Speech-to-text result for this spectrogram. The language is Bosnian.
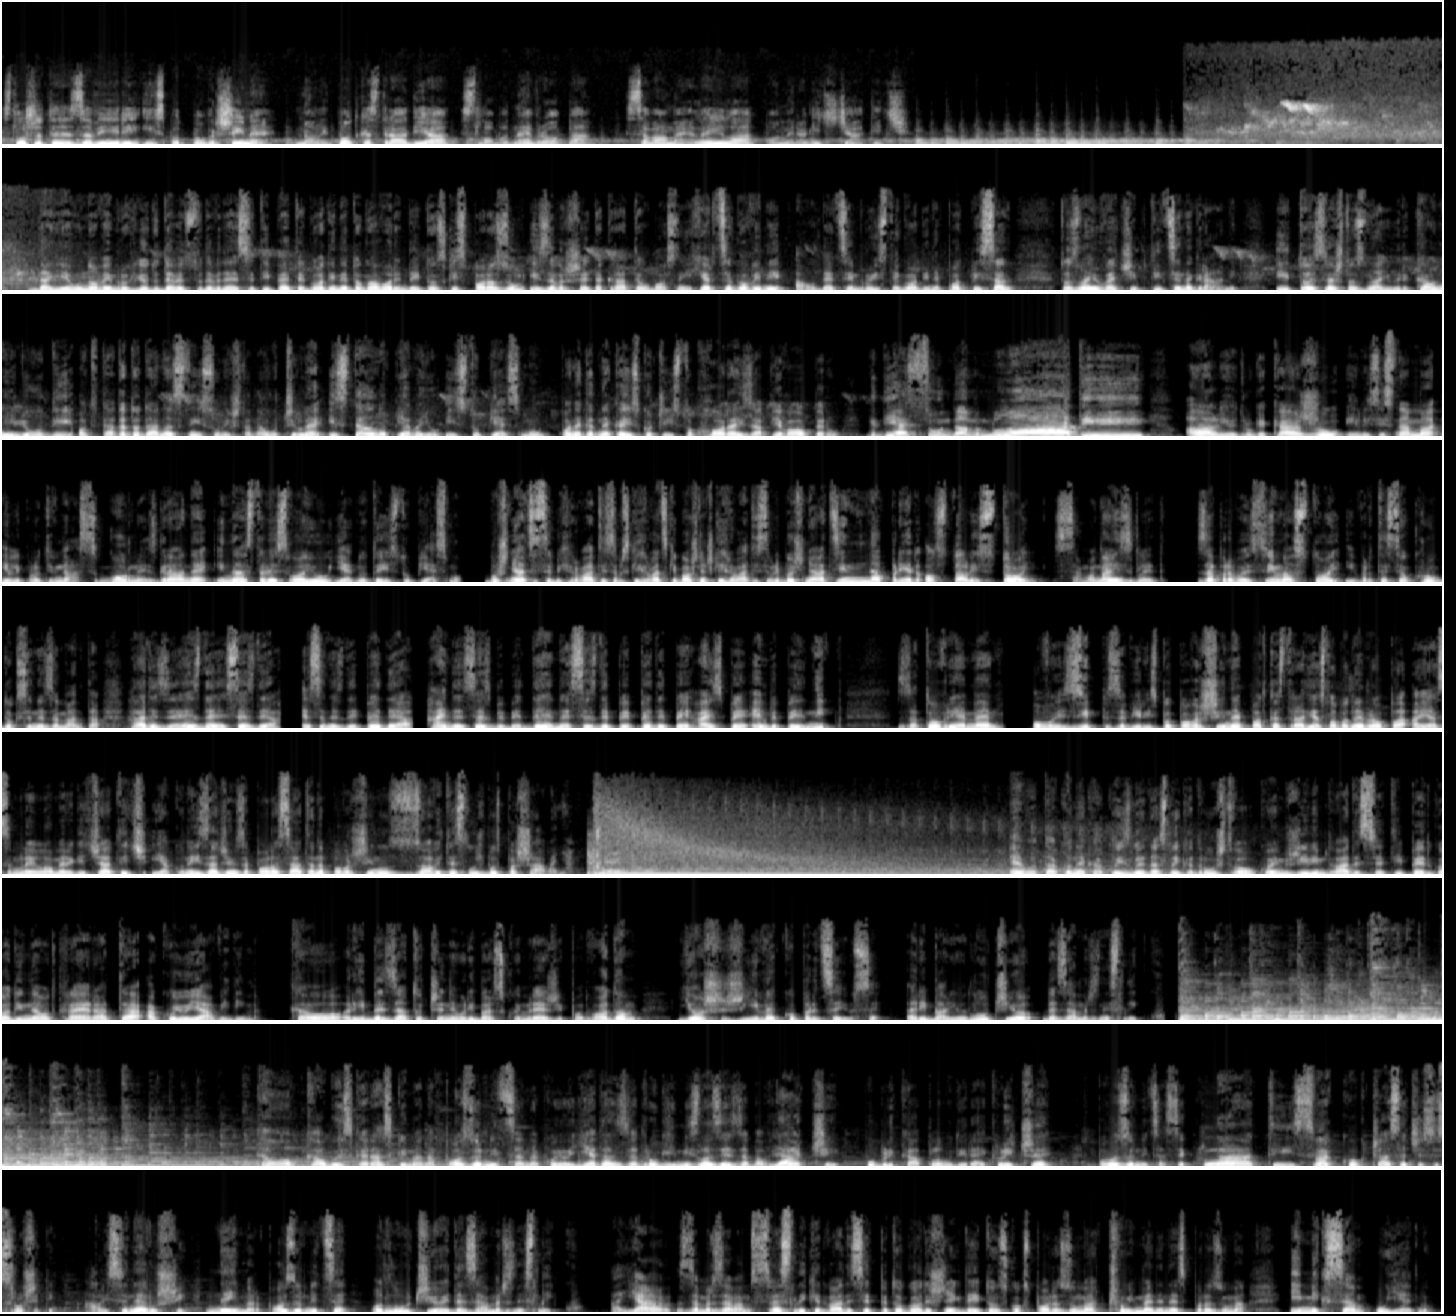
Slušate Zaviri ispod površine, novi podcast radija Slobodna Evropa. Sa vama je Leila Omeragić-Ćatić. Da je u novembru 1995. godine dogovoren Dejtonski sporazum i završetak rata u Bosni i Hercegovini, a u decembru iste godine potpisan, to znaju već i ptice na grani. I to je sve što znaju, jer kao ni ljudi od tada do danas nisu ništa naučile i stalno pjevaju istu pjesmu. Ponekad neka iskoči iz tog hora i zapjeva operu Gdje su nam mladi? ali joj druge kažu ili si s nama ili protiv nas. gurne je zgrane i nastave svoju jednu te istu pjesmu. Bošnjaci, srbi, hrvati, srpski, hrvatski, bošnjački, hrvati, srbi, bošnjaci, naprijed ostali stoj, samo na izgled. Zapravo je svima stoj i vrte se u krug dok se ne zamanta. HDZ, SDS, SDA, SNSD, PDA, HNS, SBB, DNS, SDP, PDP, HSP, MBP, NIP. Za to vrijeme Ovo je ZIP, za vir ispod površine, podcast Radija Slobodna Evropa, a ja sam Lejla Omergićatić i ako ne izađem za pola sata na površinu, zovite službu spašavanja. Evo tako nekako izgleda slika društva u kojem živim 25 godina od kraja rata, a koju ja vidim. Kao ribe zatočene u ribarskoj mreži pod vodom, još žive koprcaju se. Ribar je odlučio da zamrzne sliku. kao kaubojska rasklimana pozornica na kojoj jedan za drugim izlaze zabavljači, publika aplaudira i kliče, pozornica se klati i svakog časa će se srušiti, ali se ne ruši. Neymar pozornice odlučio je da zamrzne sliku. A ja zamrzavam sve slike 25-godišnjeg Dejtonskog sporazuma, čuj mene nesporazuma, i miksam u jednu.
